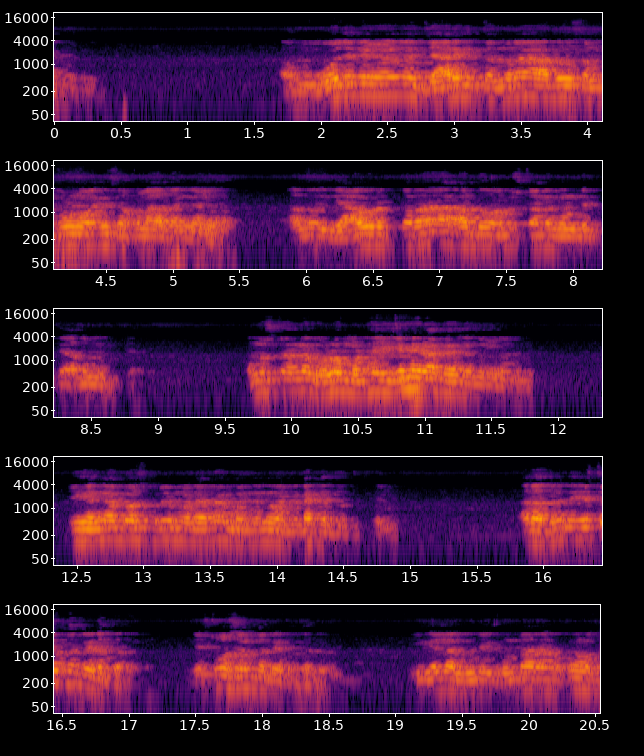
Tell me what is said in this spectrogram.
ಹೇಳ್ತೀನಿ ಅವ್ರು ಯೋಜನೆಗಳನ್ನ ಜಾರಿಗೆ ತಂದ್ರೆ ಅದು ಸಂಪೂರ್ಣವಾಗಿ ಸಫಲ ಆದಂಗಲ್ಲ. ಅದು ಯಾವ ಥರ ಅದು ಅನುಷ್ಠಾನಗೊಂಡೈತೆ ಅದು ಮುಖ್ಯ ಅನುಷ್ಠಾನಗೊಳ್ಳೋ ಮಠ ಈಗೇನು ಹೇಳಕ್ಕಾಗೋದಿಲ್ಲ ನಮಗೆ. ಈಗ ಹೆಂಗ ಬಸ್ ಫ್ರೀ ಮಾಡ್ಯಾರ ಮಂದಿನೂ ಅಡ್ಡಾಕತ್ತೈತಿ ಅದು ಅದರಿಂದ ಎಷ್ಟು ಅಂತ ಇಡ್ತಾರೆ ಎಷ್ಟು ವರ್ಷ ಅಂತ ಇಡ್ತಾರೆ ಈಗೆಲ್ಲ ಗುಡಿ ಗುಂಡಾರ ಹೊಸ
